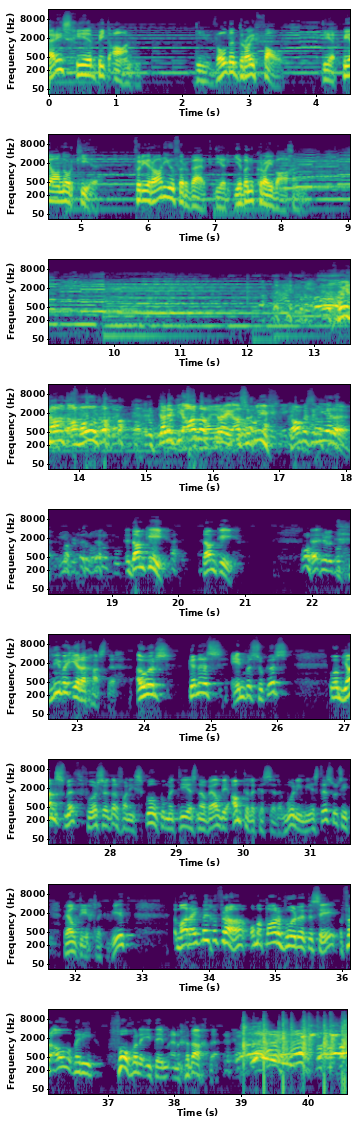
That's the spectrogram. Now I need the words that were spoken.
RSG bied aan Die Wilde Droi Val deur Pianorkee vir die radio verwerk deur Eben Kruiwagen. Goeienaand almal. Kan ek u aandag kry asseblief? Dames en here. Dankie. Dankie. Uh, liewe eregaste, ouers, kinders en besoekers. Oom Jan Smith, voorsitter van die skoolkomitee is nou wel die amptelike seremoniemeester soos u wel deeglik weet. Maar hy het my gevra om 'n paar woorde te sê, veral met die volgende item in gedagte.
